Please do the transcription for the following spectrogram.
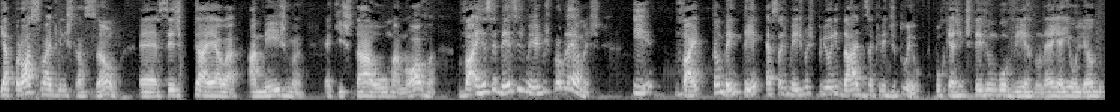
e a próxima administração, é, seja ela a mesma é, que está ou uma nova, vai receber esses mesmos problemas. E vai também ter essas mesmas prioridades, acredito eu. Porque a gente teve um governo, né? E aí, olhando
